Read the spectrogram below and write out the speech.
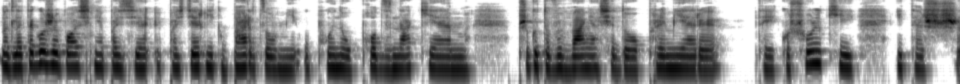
No dlatego, że właśnie październik bardzo mi upłynął pod znakiem przygotowywania się do premiery tej koszulki i też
